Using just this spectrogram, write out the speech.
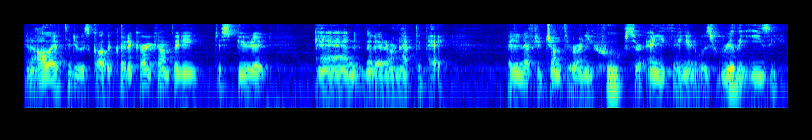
and all I have to do is call the credit card company, dispute it, and then I don't have to pay. I didn't have to jump through any hoops or anything, and it was really easy.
